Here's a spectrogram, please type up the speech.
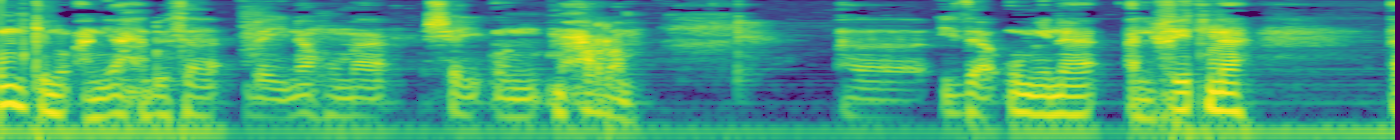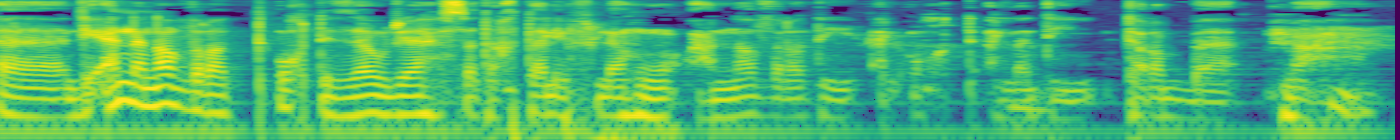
يمكن أن يحدث بينهما شيء محرم. إذا أمن الفتنة لأن نظرة أخت الزوجة ستختلف له عن نظرة الأخت التي تربى معها.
